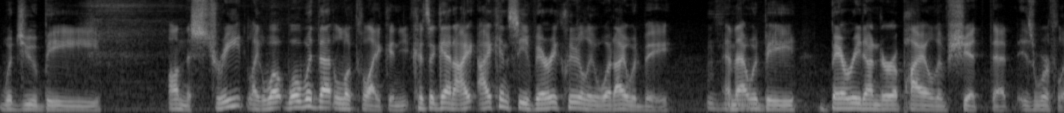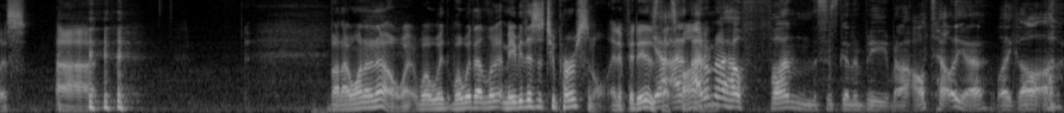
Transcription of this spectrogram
Would you be on the street? Like what what would that look like? And because again, I I can see very clearly what I would be, and that would be buried under a pile of shit that is worthless. Uh, but I want to know what, what would what would that look? Like? Maybe this is too personal, and if it is, yeah, that's I, fine. I don't know how fun this is gonna be, but I'll tell you. Like, I'll,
